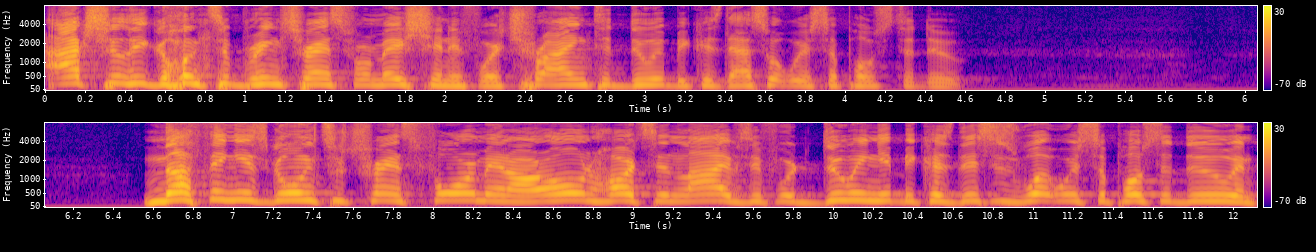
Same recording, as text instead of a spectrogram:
actually going to bring transformation if we're trying to do it because that's what we're supposed to do. Nothing is going to transform in our own hearts and lives if we're doing it because this is what we're supposed to do and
